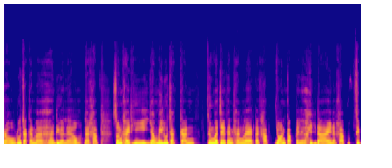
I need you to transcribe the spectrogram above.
เรารู้จักกันมา 5 เดือนแล้วนะครับ ส่วนใครที่ยังไม่รู้จักกันซึ่งมาเจอกันครั้งแรกนะครับ ย้อนกลับไปเลยได้นะครับ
